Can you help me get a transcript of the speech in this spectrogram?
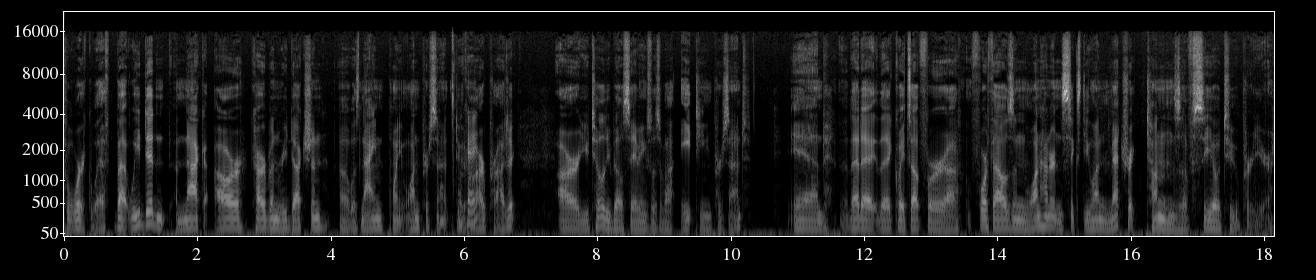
to work with, but we did knock our carbon reduction uh, was 9.1% due okay. to our project. Our utility bill savings was about 18% and that uh, that equates out for uh, 4,161 metric tons of CO2 per year.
